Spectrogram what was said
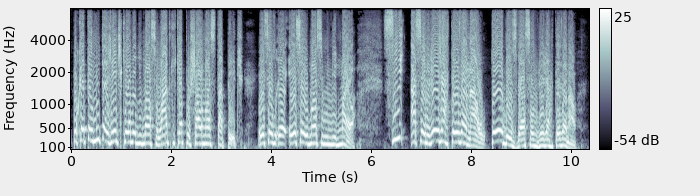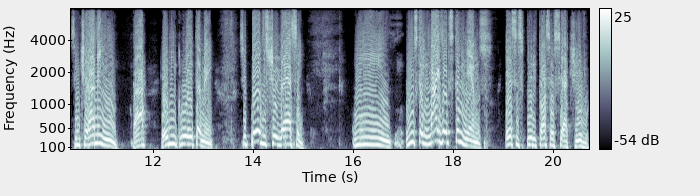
Porque tem muita gente que anda do nosso lado que quer puxar o nosso tapete. Esse é, o- é- esse é o nosso inimigo maior. Se a cerveja artesanal, todos da cerveja artesanal, sem tirar nenhum, tá? eu me incluo aí também. Se todos tivessem um, uns têm mais, outros têm menos. Esse espírito associativo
